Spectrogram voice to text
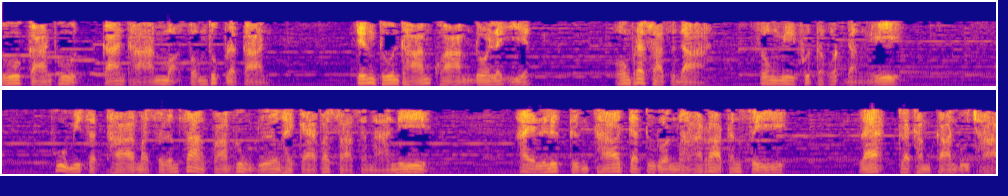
รู้การพูดการถามเหมาะสมทุกประการ จึงทูลถามความโดยละเอียด องค์พระศาสดาทรงมีพุทธพจน์ดังนี้ ผู้มีศรัทธามาเสริมสร้างความรุ่งเรืองให้แก่พระศาสนานี้ ให้ระลึกถึงท้าจตุรนมหาราชทั้งสี่และกระทำการบูชา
